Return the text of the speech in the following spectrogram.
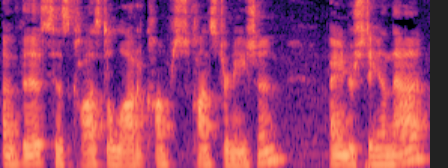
of this has caused a lot of consternation. I understand that.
